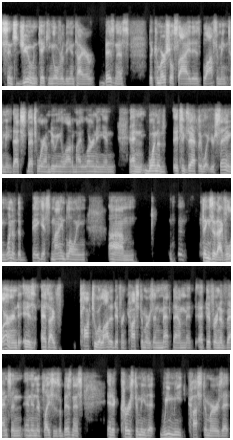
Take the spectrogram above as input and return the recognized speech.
since June, taking over the entire business, the commercial side is blossoming to me. That's that's where I'm doing a lot of my learning. And and one of it's exactly what you're saying. One of the biggest mind blowing um, things that I've learned is as I've talked to a lot of different customers and met them at, at different events and, and in their places of business, it occurs to me that we meet customers at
